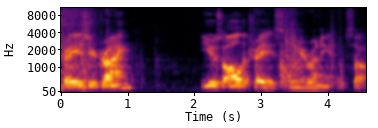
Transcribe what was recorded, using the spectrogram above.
trays you're drying, use all the trays when you're running it. So,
